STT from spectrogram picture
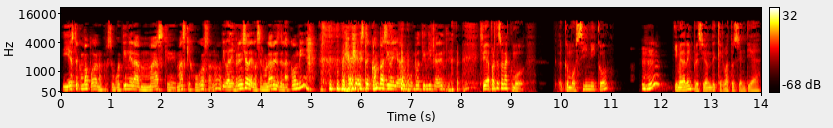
Y este compa, pues bueno, pues su botín era más que, más que jugoso, ¿no? Digo, a diferencia de los celulares de la combi, este compa sí iba a llevar un botín diferente. Sí, aparte suena como, como cínico Ujú, y me da la impresión de que el vato se sentía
